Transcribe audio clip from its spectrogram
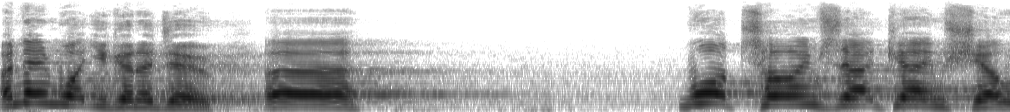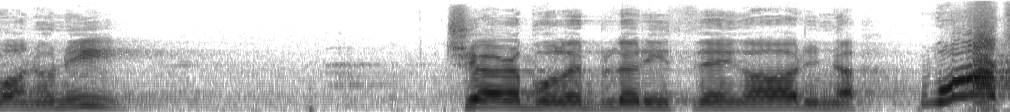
And then what you going to do? Uh, what time's that game show on, honey? Terrible a bloody thing, I don't know. What?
